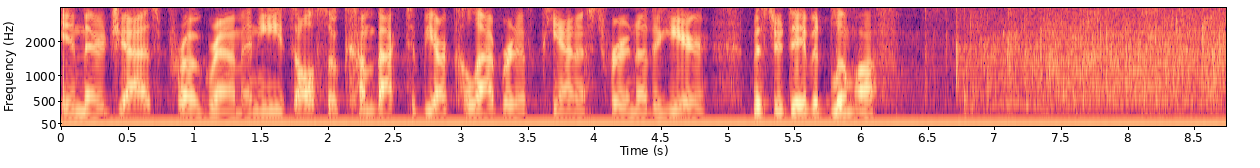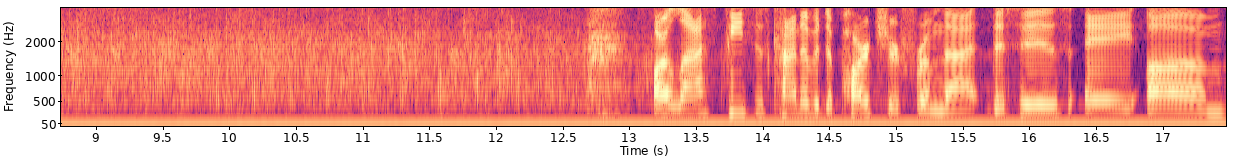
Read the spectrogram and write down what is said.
in their jazz program, and he's also come back to be our collaborative pianist for another year, Mr. David Blumhoff. Our last piece is kind of a departure from that. This is a um,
